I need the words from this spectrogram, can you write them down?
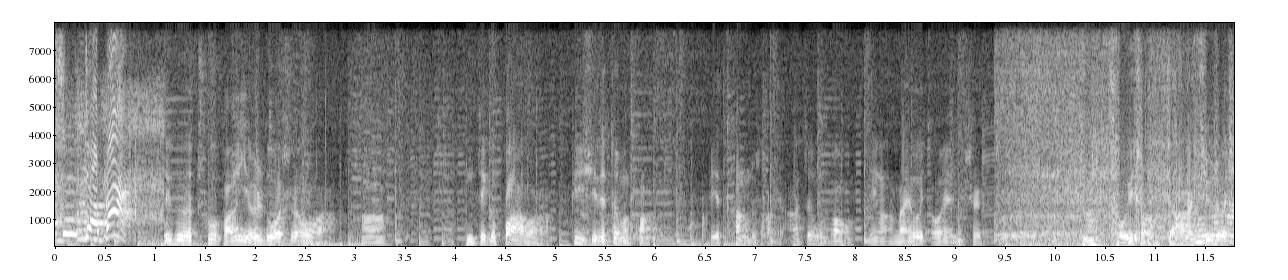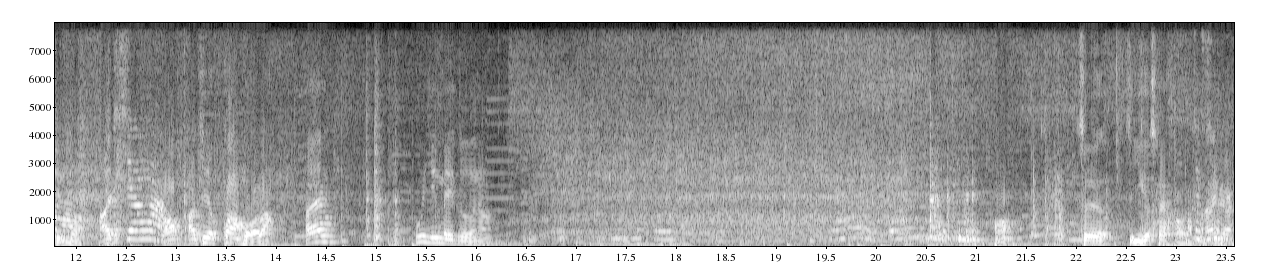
开始搅拌。这个厨房人多时候啊啊，你这个把吧必须得这么放，别烫着啥的啊，这么高，你看来回走也没事。啊，瞅一瞅，啊，就这情况，哎，香啊！好，啊，这就关火了，哎，味精没搁呢。好，这一个菜好了，来一边。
